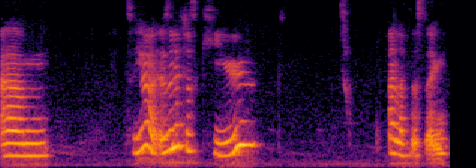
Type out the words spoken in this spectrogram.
Um so yeah, isn't it just cute? I love this thing.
